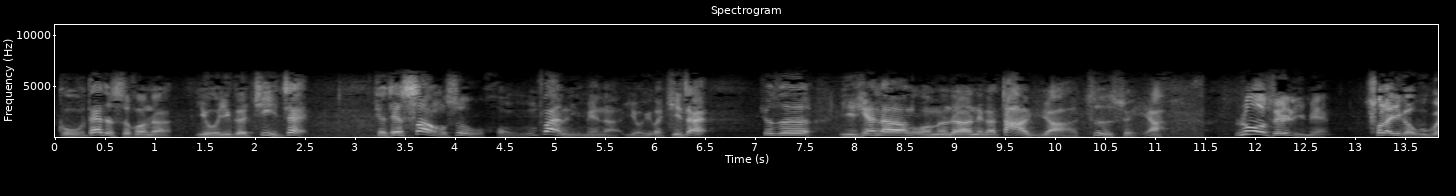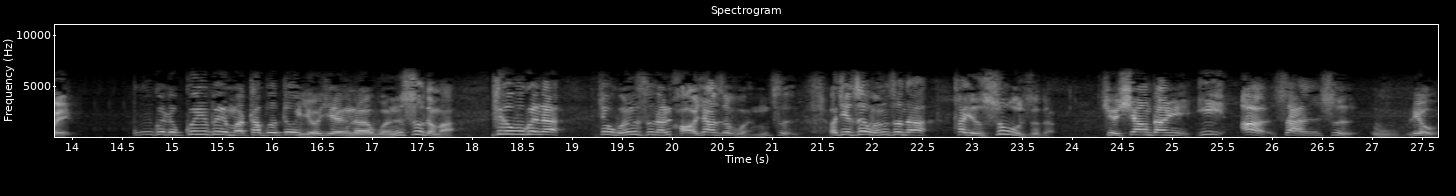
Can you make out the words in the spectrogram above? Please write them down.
古代的时候呢，有一个记载，就在《上述洪范》里面呢有一个记载，就是以前呢我们的那个大禹啊治水呀，洛水里面出了一个乌龟，乌龟的龟背嘛，它不都有一些呢纹饰的嘛？这个乌龟呢，这个文字呢好像是文字，而且这文字呢它有数字的，就相当于一二三四五六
